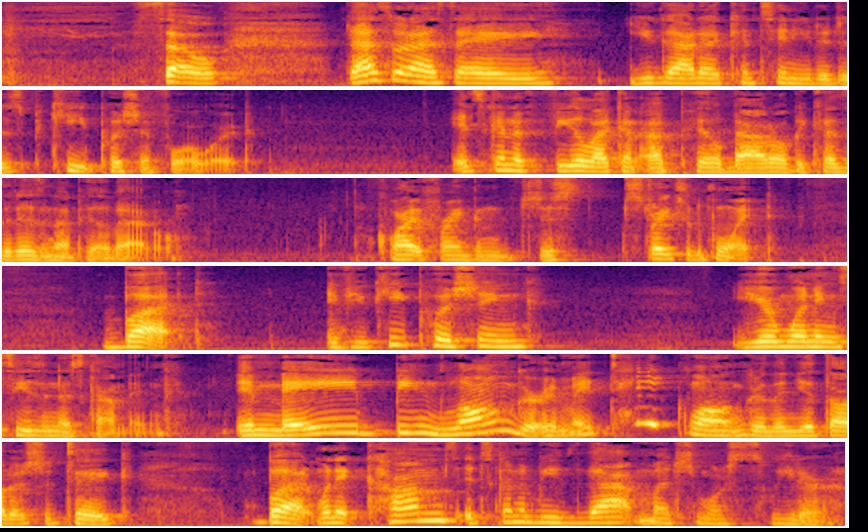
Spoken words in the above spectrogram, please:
so that's what I say. You got to continue to just keep pushing forward. It's going to feel like an uphill battle because it is an uphill battle. Quite frank and just straight to the point. But if you keep pushing, your winning season is coming. It may be longer, it may take longer than you thought it should take, but when it comes, it's going to be that much more sweeter.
